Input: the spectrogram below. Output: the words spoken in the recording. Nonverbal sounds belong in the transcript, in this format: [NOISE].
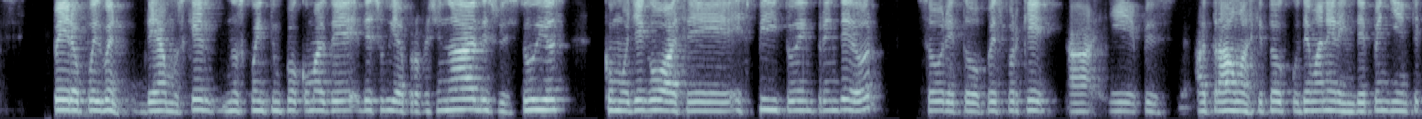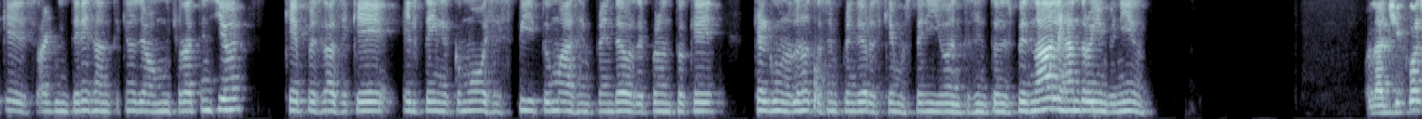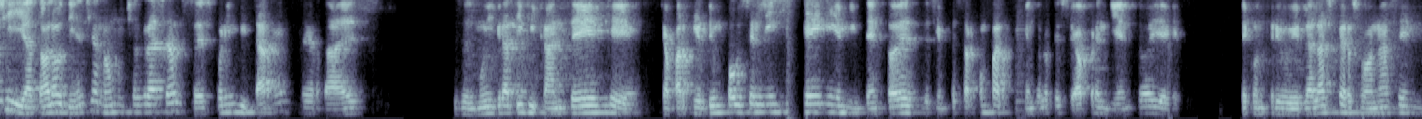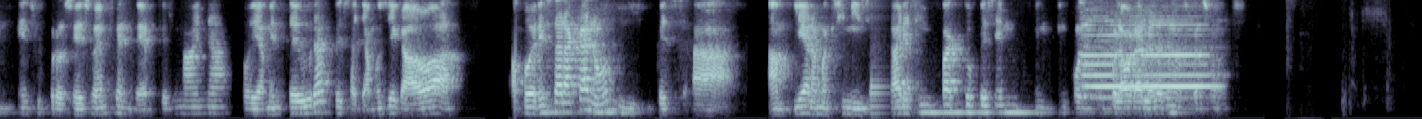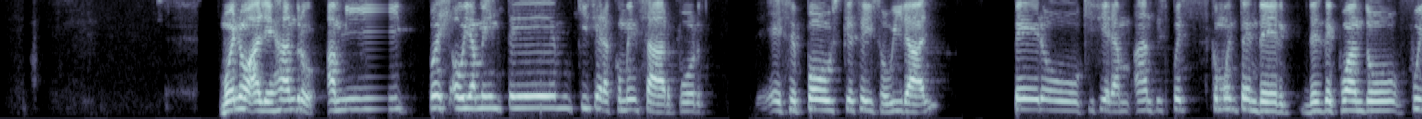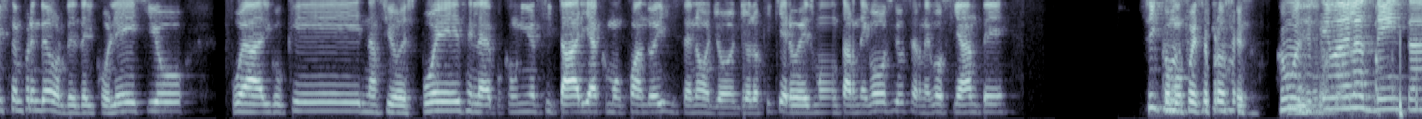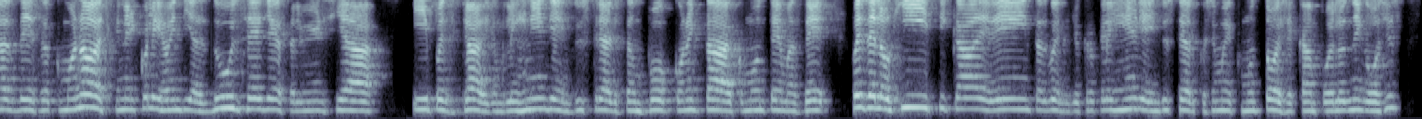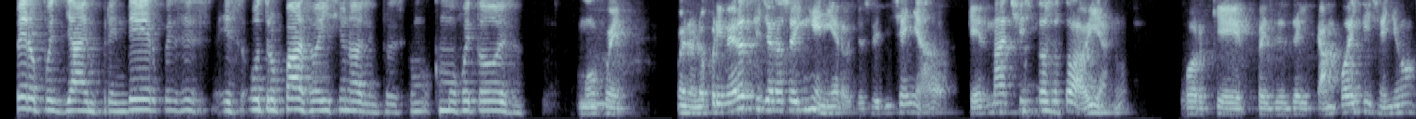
Pero pues bueno, dejamos que él nos cuente un poco más de, de su vida profesional, de sus estudios, cómo llegó a ese espíritu de emprendedor, sobre todo pues porque ha, eh, pues, ha trabajado más que todo de manera independiente, que es algo interesante que nos llama mucho la atención, que pues hace que él tenga como ese espíritu más emprendedor de pronto que, que algunos de los otros emprendedores que hemos tenido antes. Entonces, pues nada, Alejandro, bienvenido. Hola chicos y a toda la audiencia, ¿no? Muchas gracias a ustedes por invitarme. De verdad es, pues es muy gratificante que, que, a partir de un post en LinkedIn y mi intento de, de, siempre estar compartiendo lo que estoy aprendiendo y de, de contribuirle a las personas en, en, su proceso de emprender, que es una vaina obviamente dura, pues hayamos llegado a, a poder estar acá, ¿no? Y pues a, ampliar, a maximizar ese impacto pues, en, en, colaborar con las personas. Bueno, Alejandro, a mí, pues obviamente quisiera comenzar por ese post que se hizo viral, pero quisiera antes, pues, como entender desde cuándo fuiste emprendedor, desde el colegio, fue algo que nació después, en la época universitaria, como cuando dijiste, no, yo, yo lo que quiero es montar negocios, ser negociante. Sí, ¿cómo fue ese proceso? Como ese tema de las ventas, de eso, como no, es que en el colegio vendías dulces, llegas a la universidad y pues claro, digamos, la ingeniería industrial está un poco conectada como en temas de, pues de logística, de ventas, bueno, yo creo que la ingeniería industrial pues se mueve como todo ese campo de los negocios, pero pues ya emprender pues es, es otro paso adicional. Entonces, ¿cómo, ¿cómo fue todo eso? ¿Cómo fue? Bueno, lo primero es que yo no soy ingeniero, yo soy diseñador, que es más chistoso todavía, ¿no? Porque pues desde el campo del diseño,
